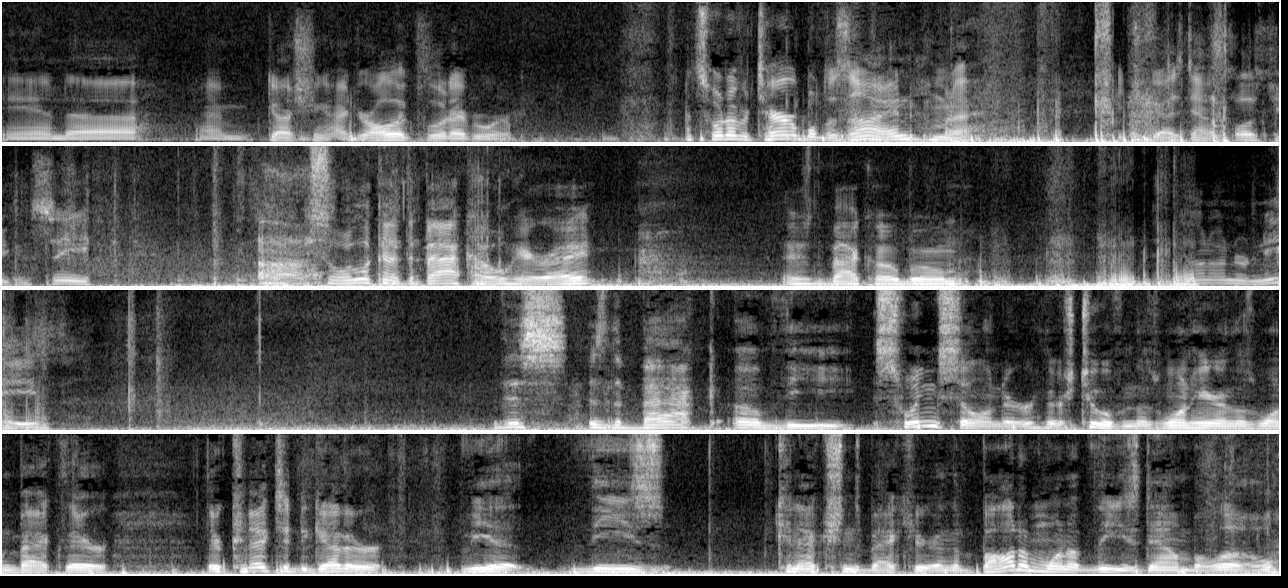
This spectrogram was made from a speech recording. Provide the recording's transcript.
and uh, I'm gushing hydraulic fluid everywhere. It's sort of a terrible design. I'm gonna get you guys down close so you can see. Uh, so we're looking at the backhoe here, right? There's the backhoe boom. Down underneath this is the back of the swing cylinder. There's two of them. There's one here and there's one back there. They're connected together via these connections back here. And the bottom one of these down below,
